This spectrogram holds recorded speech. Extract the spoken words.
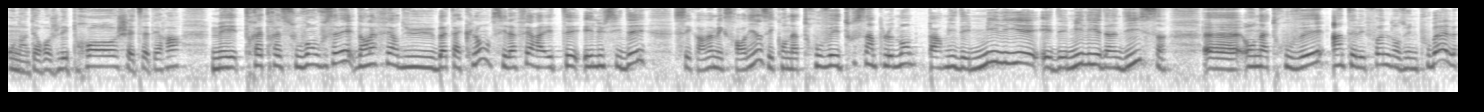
On interroge les proches, etc. Mais très très souvent, vous savez, dans l'affaire du Bataclan, si l'affaire a été élucidée, c'est quand même extraordinaire, c'est qu'on a trouvé tout simplement parmi des milliers et des milliers d'indices, euh, on a trouvé un téléphone dans une poubelle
